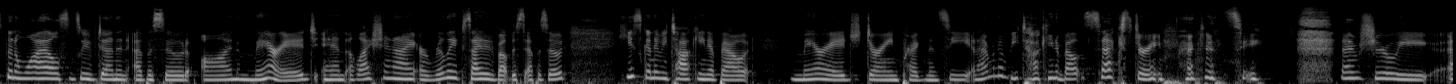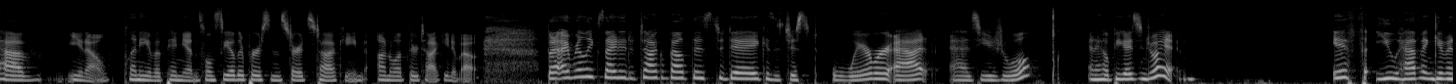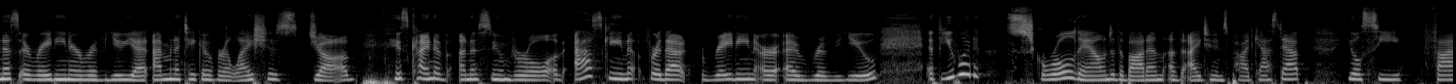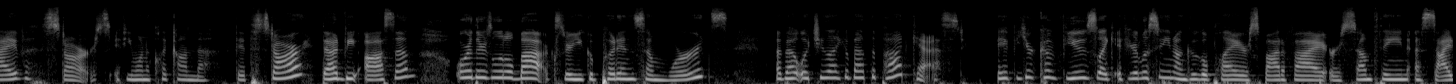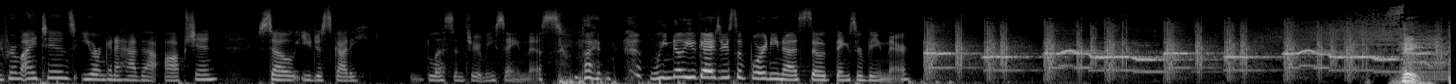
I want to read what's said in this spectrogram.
it's been a while since we've done an episode on marriage, and Elisha and I are really excited about this episode. He's going to be talking about marriage during pregnancy, and I'm going to be talking about sex during pregnancy. And I'm sure we have, you know, plenty of opinions once the other person starts talking on what they're talking about. But I'm really excited to talk about this today because it's just where we're at as usual. And I hope you guys enjoy it. If you haven't given us a rating or review yet, I'm going to take over Elisha's job, his kind of unassumed role of asking for that rating or a review. If you would scroll down to the bottom of the iTunes podcast app, you'll see five stars. If you want to click on the fifth star, that'd be awesome. Or there's a little box where you could put in some words about what you like about the podcast if you're confused, like if you're listening on Google Play or Spotify or something aside from iTunes, you aren't going to have that option. So you just got to listen through me saying this. But we know you guys are supporting us, so thanks for being there. Hey.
